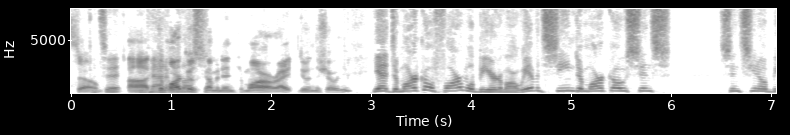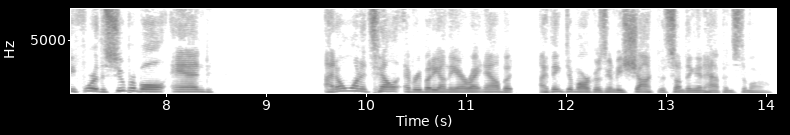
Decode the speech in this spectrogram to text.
So That's it? Uh, D'Marco's coming in tomorrow, right? Doing the show with you. Yeah, D'Marco Farr will be here tomorrow. We haven't seen D'Marco since since you know before the Super Bowl, and I don't want to tell everybody on the air right now, but I think D'Marco's going to be shocked with something that happens tomorrow.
